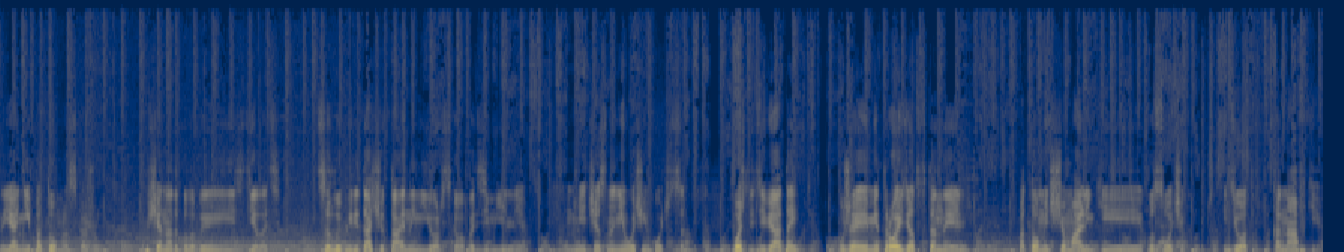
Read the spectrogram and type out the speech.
но я о ней потом расскажу. Вообще надо было бы сделать целую передачу «Тайны Нью-Йоркского подземелья». Мне, честно, не очень хочется. После девятой уже метро идет в тоннель, потом еще маленький кусочек идет в канавки,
